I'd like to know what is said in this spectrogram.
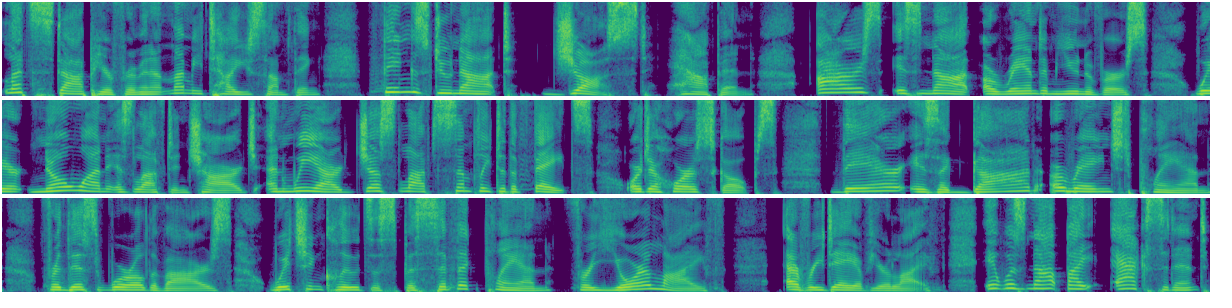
Let's stop here for a minute. Let me tell you something. Things do not just happen. Ours is not a random universe where no one is left in charge and we are just left simply to the fates or to horoscopes. There is a God arranged plan for this world of ours, which includes a specific plan for your life every day of your life. It was not by accident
